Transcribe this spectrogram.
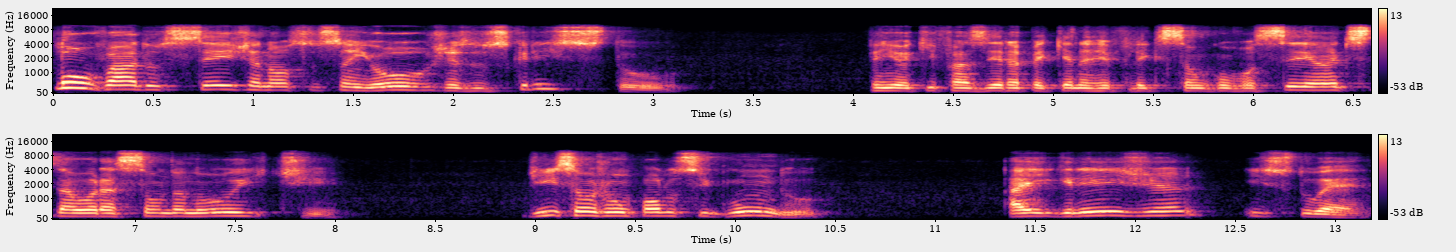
Louvado seja nosso Senhor Jesus Cristo. Venho aqui fazer a pequena reflexão com você antes da oração da noite. Diz São João Paulo II: a Igreja, isto é,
